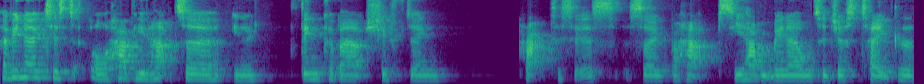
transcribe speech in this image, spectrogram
Have you noticed, or have you had to, you know, think about shifting practices. So perhaps you haven't been able to just take the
